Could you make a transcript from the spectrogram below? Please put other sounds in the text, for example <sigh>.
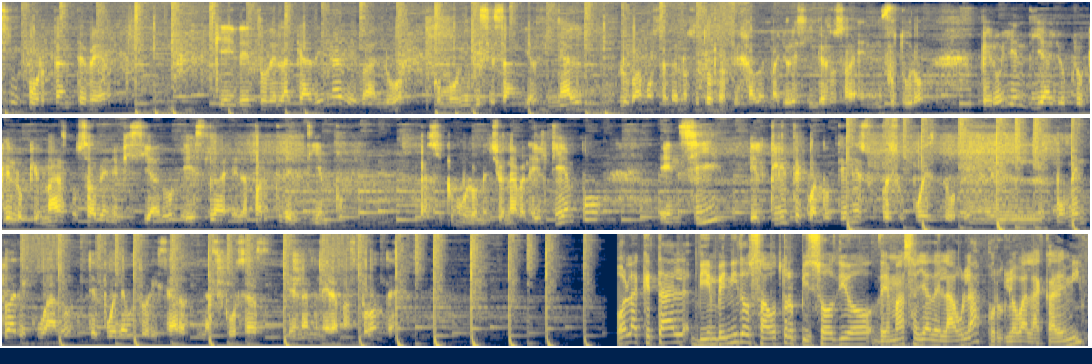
es importante ver que dentro de la cadena de valor, como bien dice Sandy, al final lo vamos a ver nosotros reflejado en mayores ingresos en un futuro, pero hoy en día yo creo que lo que más nos ha beneficiado es la, la parte del tiempo, así como lo mencionaban. El tiempo en sí, el cliente cuando tiene su presupuesto en el momento adecuado, te puede autorizar las cosas de una manera más pronta. Hola, ¿qué tal? Bienvenidos a otro episodio de Más allá del aula por Global Academy.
